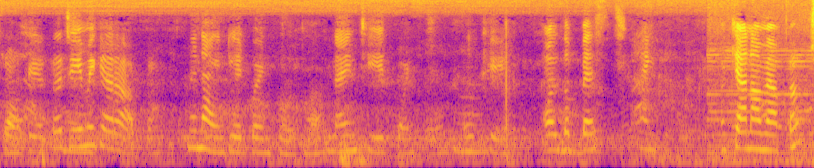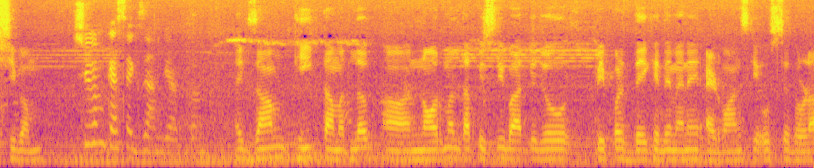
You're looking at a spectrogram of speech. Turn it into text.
ड्रॉप ईयर था। जे में क्या रहा आपका? मैं 98.4 था। 98.4 okay all the best thank you क्या नाम है आपका? शिवम। शिवम कैसा एग्ज़ाम गया आपका? एग्ज़ाम ठीक था मतलब नॉर्मल था। पिछली बार के जो पेपर्स देखे थे मैंने एडवांस के उससे थोड़ा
